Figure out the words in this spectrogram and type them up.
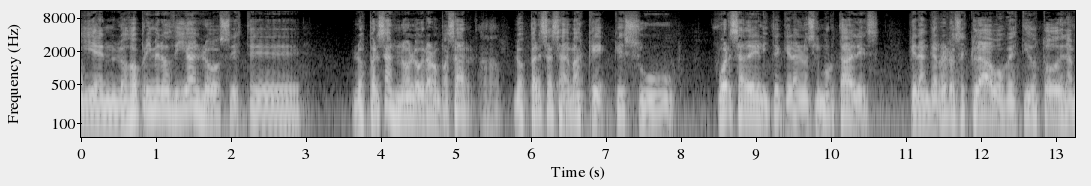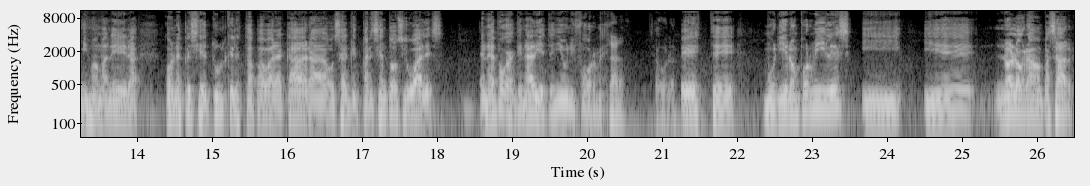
y en los dos primeros días los, este, los persas no lograron pasar. Ajá. Los persas, además, que, que su fuerza de élite, que eran los inmortales, que eran guerreros esclavos, vestidos todos de la misma manera, con una especie de tul que les tapaba la cara, o sea, que parecían todos iguales. En la época que nadie tenía uniforme Claro. Seguro. este, murieron por miles y, y, eh, no lograban pasar.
